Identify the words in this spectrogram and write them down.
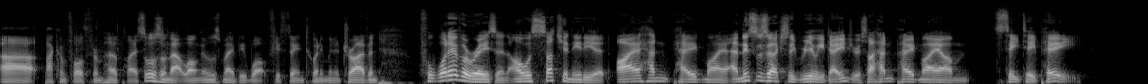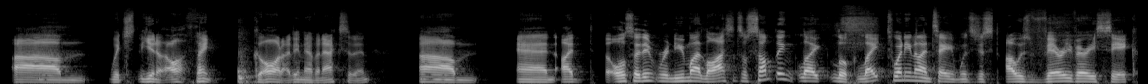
uh, back and forth from her place. It wasn't that long. It was maybe what 15, 20 minute drive, and for whatever reason, I was such an idiot. I hadn't paid my, and this was actually really dangerous. I hadn't paid my um, CTP, um, which you know, oh thank God I didn't have an accident. Um, and I also didn't renew my license or something. Like, look, late 2019 was just I was very very sick.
